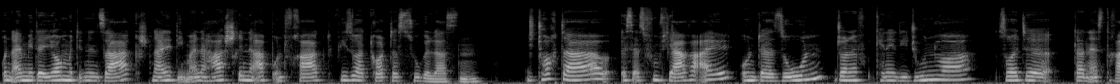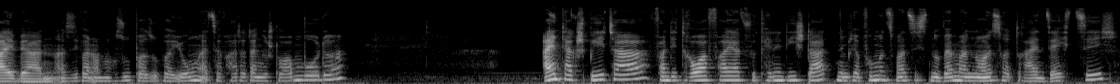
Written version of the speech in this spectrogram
und ein Medaillon mit in den Sarg, schneidet ihm eine Haarsträhne ab und fragt, wieso hat Gott das zugelassen? Die Tochter ist erst fünf Jahre alt und der Sohn, John F. Kennedy Jr., sollte dann erst drei werden. Also sie waren auch noch super, super jung, als der Vater dann gestorben wurde. Ein Tag später fand die Trauerfeier für Kennedy statt, nämlich am 25. November 1963.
